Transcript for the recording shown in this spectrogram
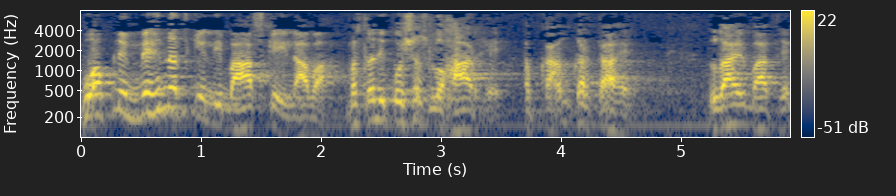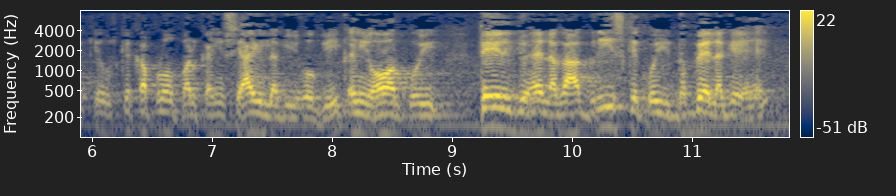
وہ اپنے محنت کے لباس کے علاوہ، مثلاً کوئی شخص لوہار ہے، اب کام کرتا ہے، تو ظاہر بات ہے کہ اس کے کپڑوں پر کہیں سیاہی لگی ہوگی، کہیں اور کوئی تیل جو ہے لگا، گریس کے کوئی دھبے لگے ہیں۔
